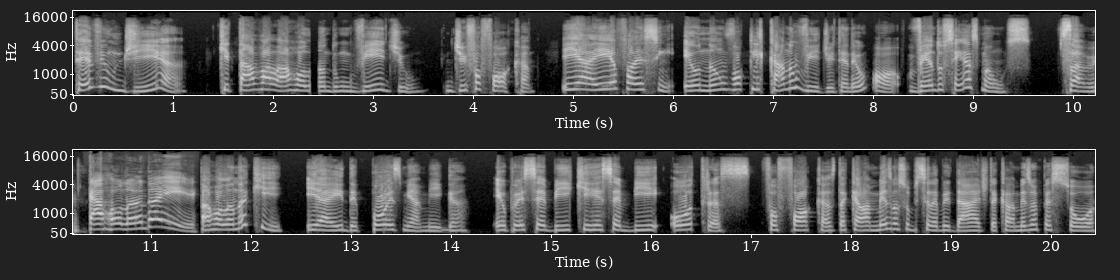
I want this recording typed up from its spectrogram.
Teve um dia que tava lá rolando um vídeo de fofoca. E aí eu falei assim: eu não vou clicar no vídeo, entendeu? Ó, vendo sem as mãos, sabe? Tá rolando aí. Tá rolando aqui. E aí depois, minha amiga, eu percebi que recebi outras fofocas daquela mesma subcelebridade, daquela mesma pessoa.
